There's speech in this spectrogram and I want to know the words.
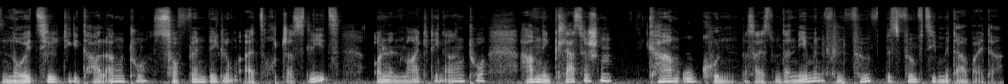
Neuziel Digitalagentur, Softwareentwicklung als auch Just Leads, Online-Marketing-Agentur, haben den klassischen KMU-Kunden, das heißt Unternehmen von 5 bis 50 Mitarbeiter.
